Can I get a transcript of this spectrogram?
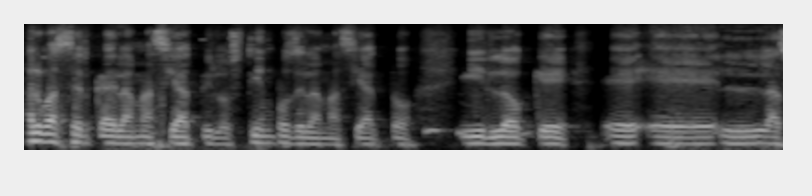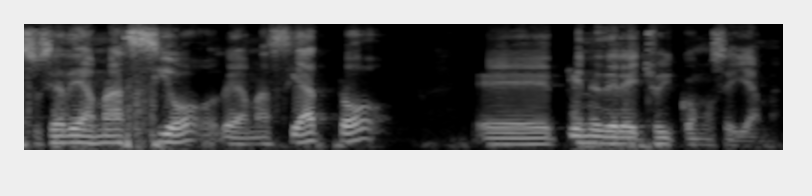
algo acerca del amaciato y los tiempos del amaciato y lo que eh, eh, la sociedad de Amacio, de Amaciato, eh, tiene derecho y cómo se llama.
